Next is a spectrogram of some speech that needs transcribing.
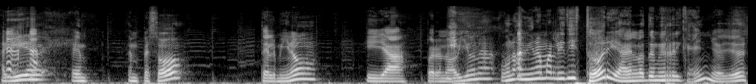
Aquí em, em, empezó, terminó y ya. Pero no había una, una, había una maldita historia en los dominicanos.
